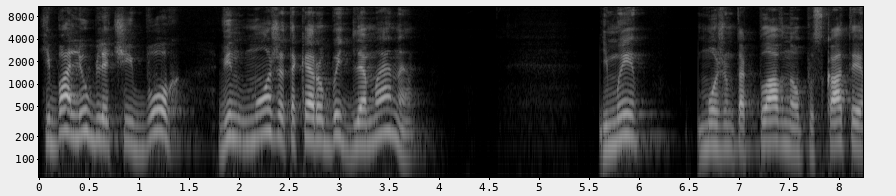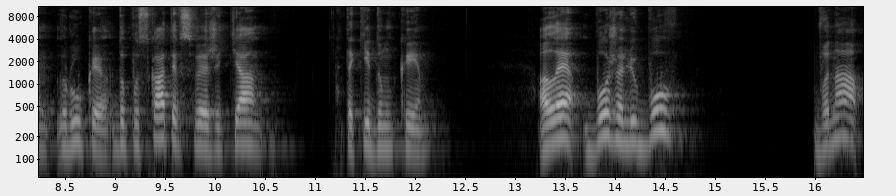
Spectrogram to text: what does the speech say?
Хіба люблячий Бог, Він може таке робити для мене? І ми можемо так плавно опускати руки, допускати в своє життя такі думки. Але Божа любов, вона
